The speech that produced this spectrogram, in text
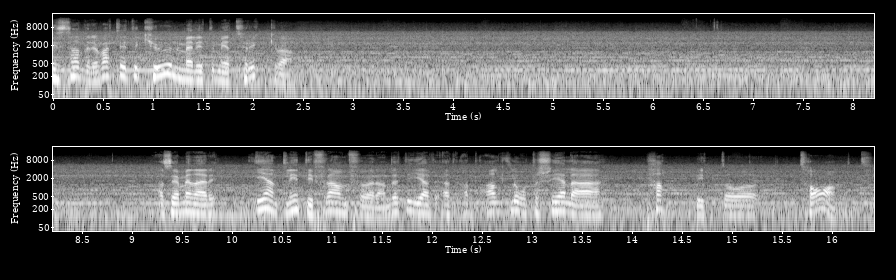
Visst hade det varit lite kul med lite mer tryck va? Alltså jag menar, egentligen inte i framförandet, i att, att, att allt låter så jävla pappigt och tamt.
